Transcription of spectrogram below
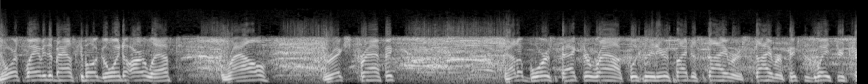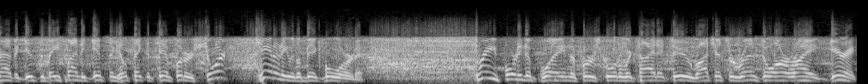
North Miami, the basketball going to our left. Rao directs traffic. Now to Boris, back to Rao. Quickly the near side to Stiver. Stiver picks his way through traffic, gives the baseline to Gibson. He'll take the 10-footer short. Kennedy with a big board. 3.40 to play in the first quarter. We're tied at two. Rochester runs to our right. Garrick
